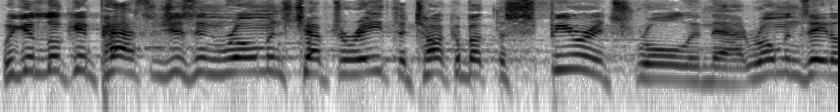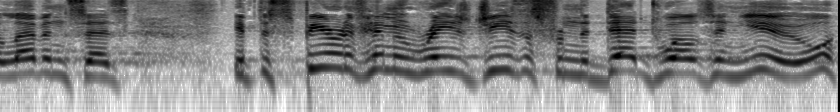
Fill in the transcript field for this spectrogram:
We could look at passages in Romans chapter 8 that talk about the Spirit's role in that. Romans 8 11 says, if the spirit of him who raised Jesus from the dead dwells in you,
